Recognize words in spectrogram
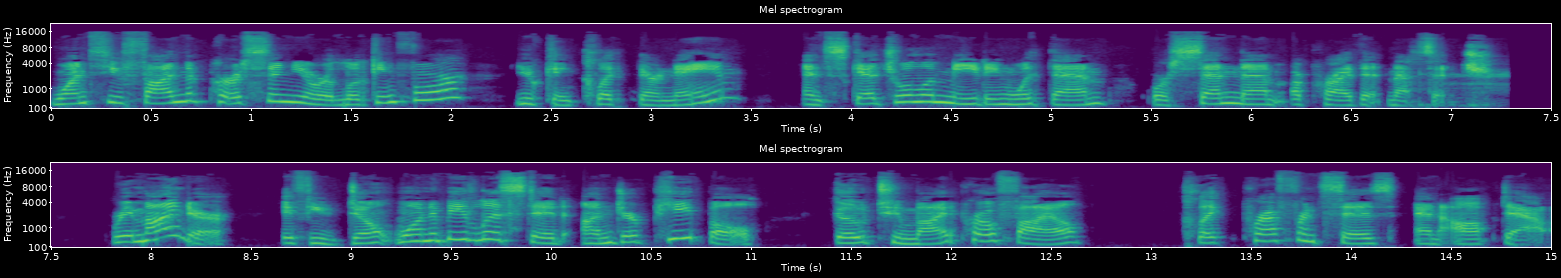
Once you find the person you are looking for, you can click their name and schedule a meeting with them or send them a private message. Reminder, if you don't want to be listed under people, go to My Profile, click Preferences, and opt out.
